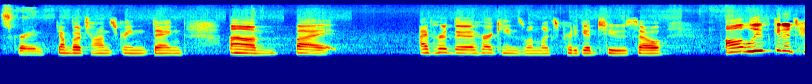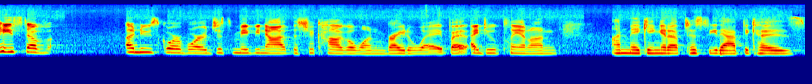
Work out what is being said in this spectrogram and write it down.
screen jumbotron screen thing, um, but I've heard the Hurricanes one looks pretty good too. So I'll at least get a taste of a new scoreboard, just maybe not the Chicago one right away. But I do plan on on making it up to see that because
